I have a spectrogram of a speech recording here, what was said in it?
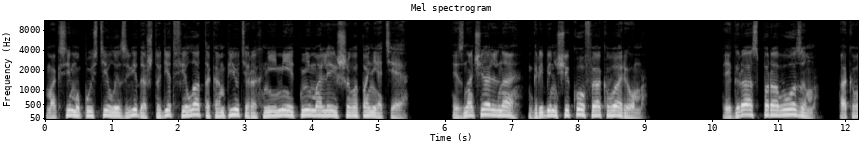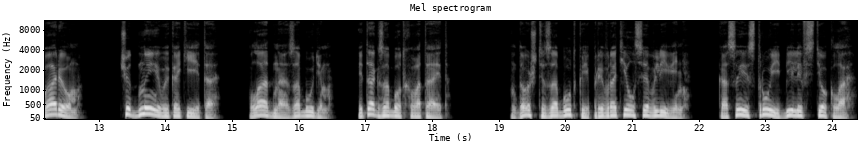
Максим упустил из вида, что дед Филат о компьютерах не имеет ни малейшего понятия. Изначально Гребенщиков и аквариум. Игра с паровозом, аквариум. Чудные вы какие-то. Ладно, забудем. И так забот хватает. Дождь за будкой превратился в ливень. Косые струи били в стекла.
